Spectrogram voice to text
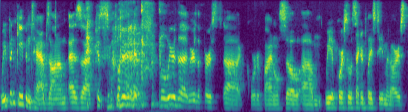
We've been keeping tabs on them as because uh, well we were the we were the first uh, quarterfinal, so um, we of course know the second place team at ours,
